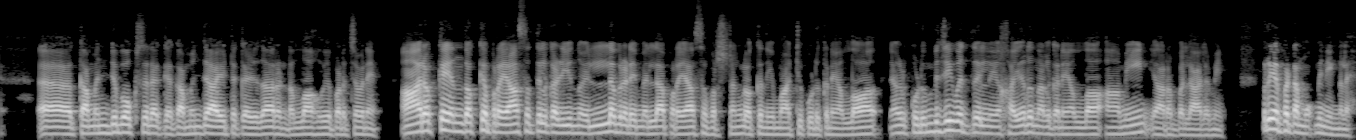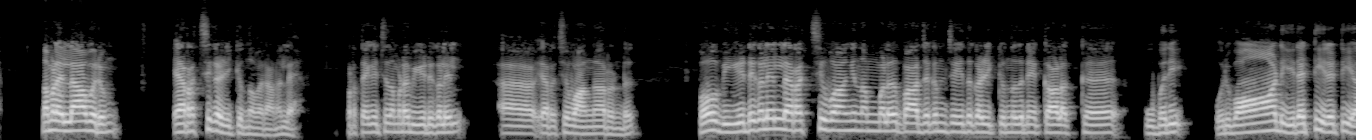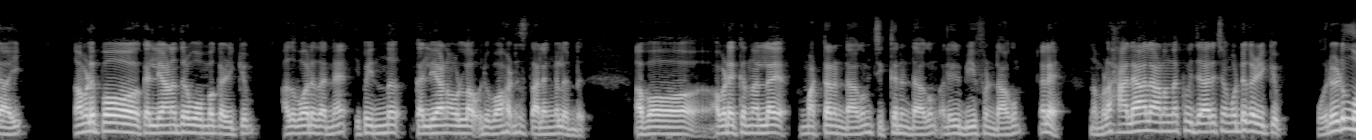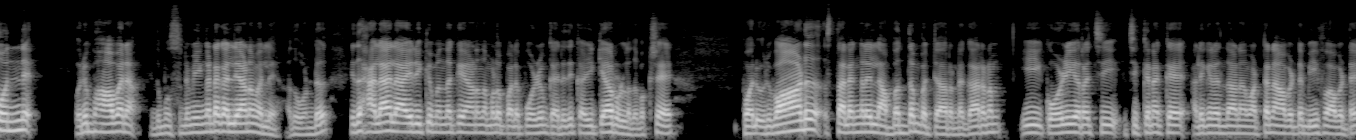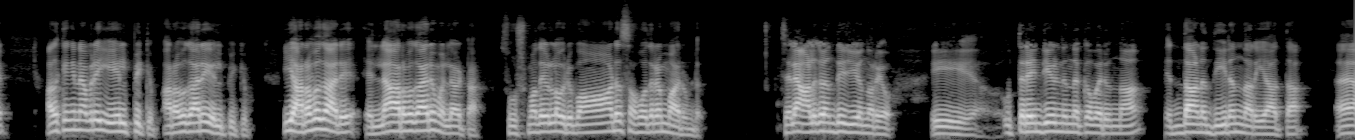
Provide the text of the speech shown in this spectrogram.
കമന്റ് ബോക്സിലൊക്കെ കമന്റ് ആയിട്ടൊക്കെ എഴുതാറുണ്ട്. അള്ളാഹുവെ പഠിച്ചവനെ. ആരൊക്കെ എന്തൊക്കെ പ്രയാസത്തിൽ കഴിയുന്നു എല്ലാവരുടെയും എല്ലാ പ്രയാസ പ്രശ്നങ്ങളും ഒക്കെ നീ മാറ്റി കൊടുക്കണേ അല്ലാ ഞങ്ങൾ കുടുംബജീവിതത്തിൽ നീ ഹൈർ നൽകണേ അല്ലാ ആമീൻ യാ റബ്ബൽ ആലമീൻ. പ്രിയപ്പെട്ട മുഅ്മിനീങ്ങളെ നമ്മളെല്ലാവരും ഇറച്ചി കഴിക്കുന്നവരാണ് അല്ലേ പ്രത്യേകിച്ച് നമ്മുടെ വീടുകളിൽ ഇറച്ചി വാങ്ങാറുണ്ട്. ഇപ്പോൾ വീടുകളിൽ ഇറച്ചി വാങ്ങി നമ്മൾ പാചകം ചെയ്ത് കഴിക്കുന്നതിനേക്കാളൊക്കെ ഉപരി ഒരുപാട് ഇരട്ടി ഇരട്ടിയായി. നമ്മളിപ്പോ കല്യാണത്തിന് പോകുമ്പോൾ കഴിക്കും. അതുപോലെ തന്നെ ഇപ്പൊ ഇന്ന് കല്യാണമുള്ള ഒരുപാട് സ്ഥലങ്ങളുണ്ട്. അപ്പോൾ അവിടെയൊക്കെ നല്ല മട്ടൺ ഉണ്ടാകും ചിക്കൻ ഉണ്ടാകും അല്ലെങ്കിൽ ബീഫ് ഉണ്ടാകും അല്ലെ? നമ്മൾ ഹലാലാണെന്നൊക്കെ വിചാരിച്ച് അങ്ങോട്ട് കഴിക്കും. ഒരു ലൊന്ന് ഒരു ഭാവന. ഇത് മുസ്ലിമീങ്ങളുടെ കല്യാണമല്ലേ? അതുകൊണ്ട് ഇത് ഹലാലായിരിക്കും എന്നൊക്കെയാണ് നമ്മൾ പലപ്പോഴും കരുതി കഴിക്കാറുള്ളത്. പക്ഷേ പോലെ ഒരുപാട് സ്ഥലങ്ങളിൽ അബദ്ധം പറ്റാറുണ്ട്. കാരണം ഈ കോഴി ഇറച്ചി ചിക്കനൊക്കെ അല്ലെങ്കിൽ എന്താണ് മട്ടൻ ആവട്ടെ ബീഫ് ആവട്ടെ അതൊക്കെ ഇങ്ങനെ അവരെ ഏൽപ്പിക്കും. അറവുകാരെ ഏൽപ്പിക്കും. ഈ അറവുകാര് എല്ലാ അറവുകാരും അല്ല കേട്ടാ സൂക്ഷ്മതയുള്ള ഒരുപാട് സഹോദരന്മാരുണ്ട്. ചില ആളുകൾ എന്ത് ചെയ്യുമെന്നറിയോ ഈ ഉത്തരേന്ത്യയിൽ നിന്നൊക്കെ വരുന്ന എന്താണ് ദീനെന്നറിയാത്ത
